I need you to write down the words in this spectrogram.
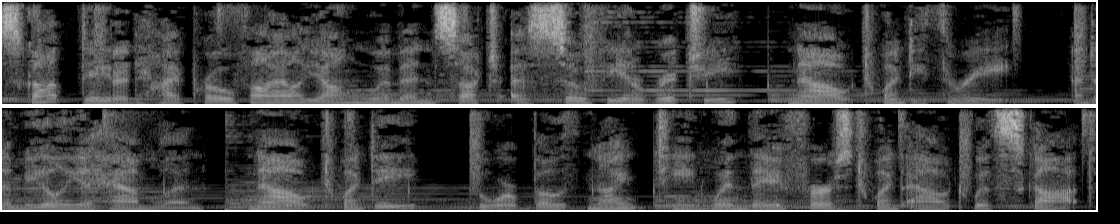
Scott dated high-profile young women such as Sofia Richie, now 23, and Amelia Hamlin, now 20, who were both 19 when they first went out with Scott.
